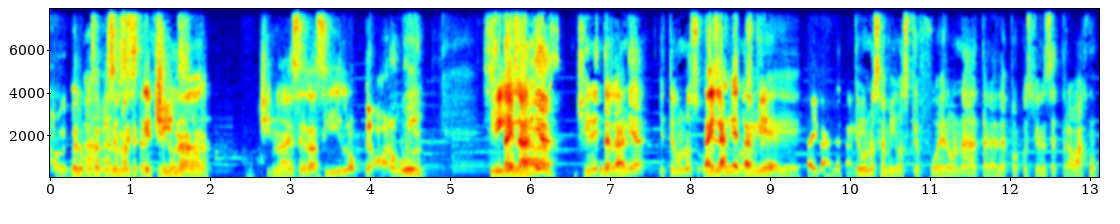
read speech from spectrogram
Ah, güey, pero pues a, a- mí a se me los hace que extranjeros. China, China es era así lo peor, güey. Y Sí, o sea, Tailandia, China y. Tailandia, yo tengo unos, unos Tailandia amigos también. que- Tailandia también. Tengo unos amigos que fueron a Tailandia por cuestiones de trabajo.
